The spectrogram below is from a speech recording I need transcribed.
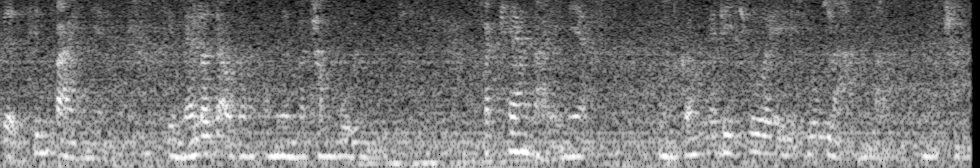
เกิดขึ้นไปเนี่ย ถึงแม้เราจะเอาเอาเงินมาทำบุญ สักแค่ไหนเนี่ย มันก็ไม่ได้ช่วยลูกหลานเรานะคะ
